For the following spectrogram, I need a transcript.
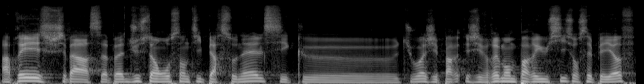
Après, je sais pas, ça peut être juste un ressenti personnel, c'est que tu vois, j'ai vraiment pas réussi sur ces playoffs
